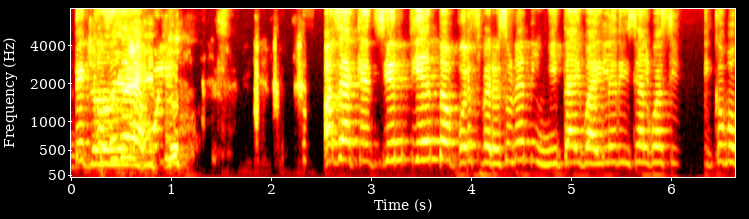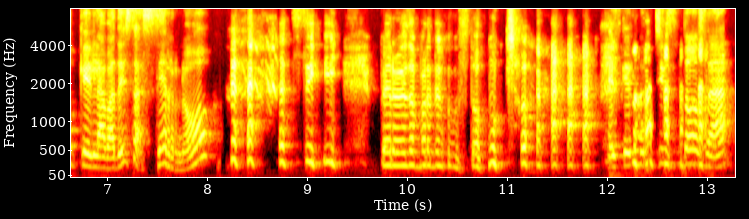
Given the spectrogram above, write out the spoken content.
de cosas de la bully. O sea, que sí entiendo, pues, pero es una niñita y va y le dice algo así como que la va a deshacer, ¿no? sí, pero esa parte me gustó mucho. es que es muy chistosa,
